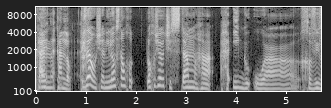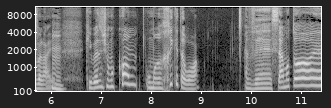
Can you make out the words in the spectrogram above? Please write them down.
כאן, כאן לא. זהו, שאני לא סתם לא חושבת שסתם האיג הוא החביב עליי. Mm. כי באיזשהו מקום הוא מרחיק את הרוע. ושם אותו אה,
